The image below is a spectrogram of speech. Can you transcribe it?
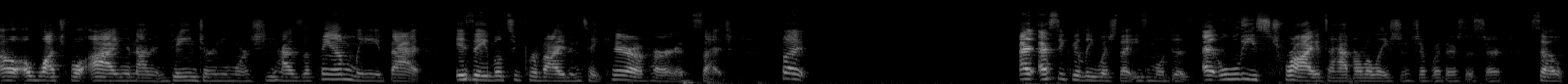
a, a watchful eye and not in danger anymore. She has a family that is able to provide and take care of her and such. But I, I secretly wish that Izumo does at least try to have a relationship with her sister. So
